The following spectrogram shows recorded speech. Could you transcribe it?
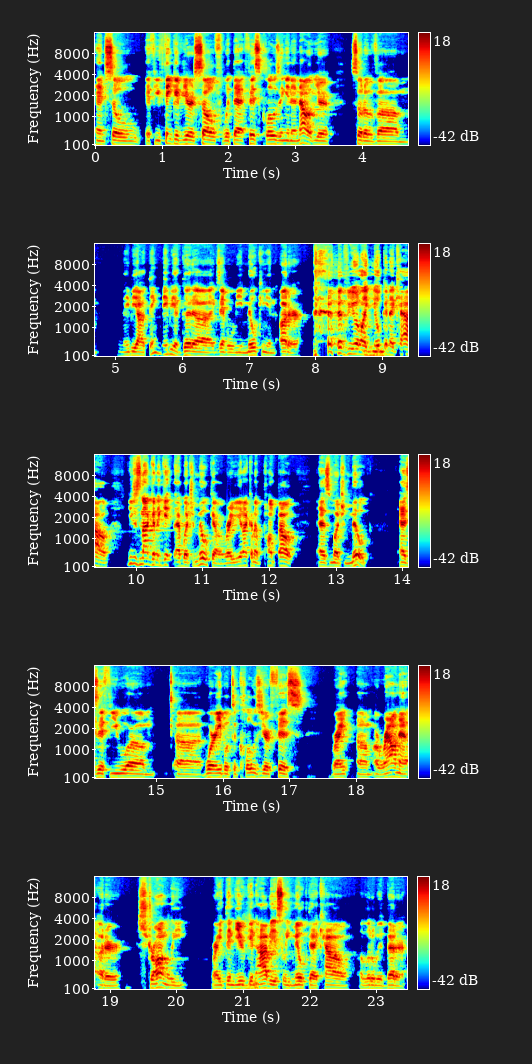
And so if you think of yourself with that fist closing in and out, you're sort of um, maybe I think maybe a good uh, example would be milking an udder. if you're like mm-hmm. milking a cow, you're just not going to get that much milk out, right? You're not going to pump out as much milk as if you um, uh, were able to close your fist right um, around that udder strongly right, then you can mm-hmm. obviously milk that cow a little bit better.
